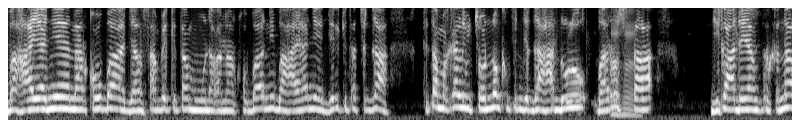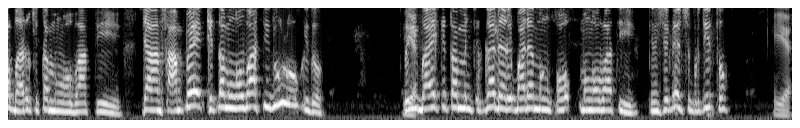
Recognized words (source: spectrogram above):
bahayanya narkoba jangan sampai kita menggunakan narkoba ini bahayanya jadi kita cegah kita makanya lebih condong ke pencegahan dulu baru uh-huh. setelah jika ada yang terkena baru kita mengobati jangan sampai kita mengobati dulu gitu lebih yeah. baik kita mencegah daripada mengobati prinsipnya seperti itu iya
